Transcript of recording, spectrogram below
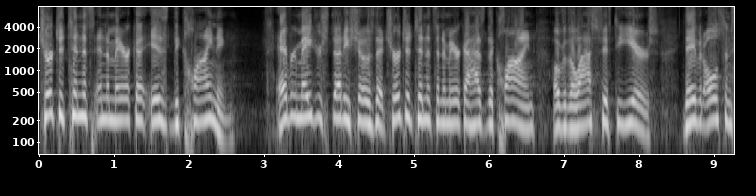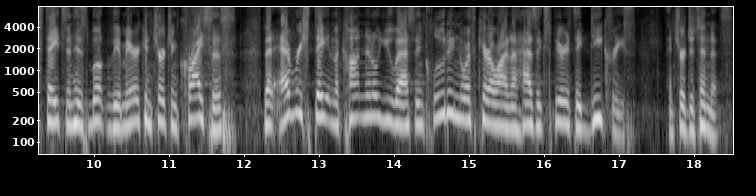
church attendance in America is declining. Every major study shows that church attendance in America has declined over the last 50 years. David Olson states in his book, The American Church in Crisis, that every state in the continental U.S., including North Carolina, has experienced a decrease in church attendance.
